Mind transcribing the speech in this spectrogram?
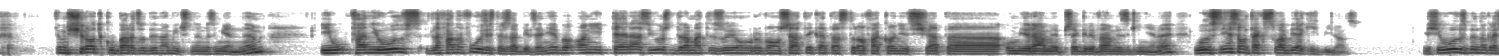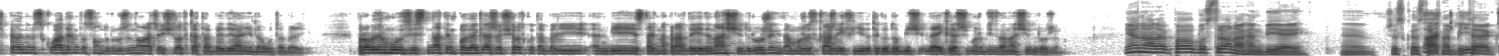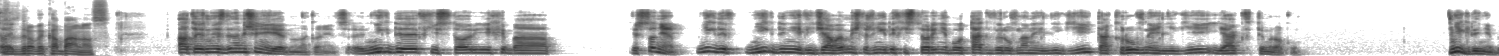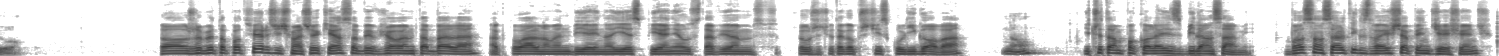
w tym środku bardzo dynamicznym, zmiennym. I fani Wolves, dla fanów Wolves jest też zabiedzenie, bo oni teraz już dramatyzują, rwą szaty, katastrofa, koniec świata, umieramy, przegrywamy, zginiemy. Wolves nie są tak słabi jak ich bilans. Jeśli Wolves będą grać pełnym składem, to są drużyną raczej środka tabeli, a nie dołu tabeli. Problem Wolves jest na tym polega, że w środku tabeli NBA jest tak naprawdę 11 drużyn i tam może w każdej chwili do tego dobić Lakers, czy może być 12 drużyn. Nie no, ale po obu stronach NBA. y, Wszystko jest tak, Tak, nabite i- jak to- zdrowy kabanos. A to jest moje zdynamiczenie jedno na koniec. Nigdy w historii chyba. Wiesz co, nie. Nigdy, nigdy nie widziałem, myślę, że nigdy w historii nie było tak wyrównanej ligi, tak równej ligi, jak w tym roku. Nigdy nie było. To żeby to potwierdzić Maciek, ja sobie wziąłem tabelę aktualną NBA na ESPN, ustawiłem przy użyciu tego przycisku ligowa No. i czytam po kolei z bilansami. Boston Celtics 25-10,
